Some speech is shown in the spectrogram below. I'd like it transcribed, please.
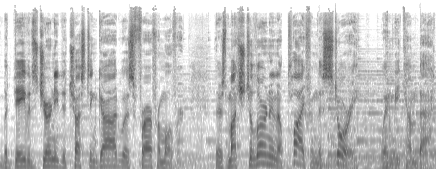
But David's journey to trusting God was far from over. There's much to learn and apply from this story when we come back.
